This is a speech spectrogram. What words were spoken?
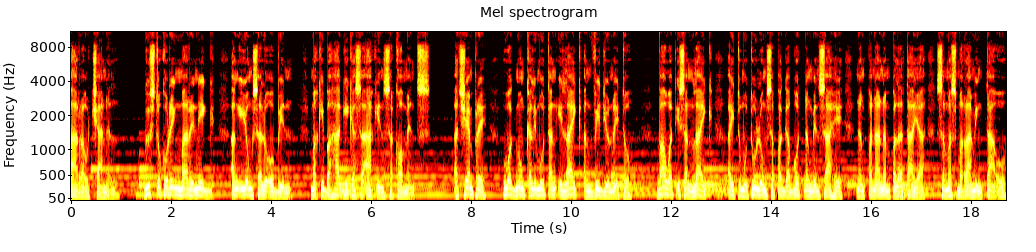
Araw Channel. Gusto ko ring marinig ang iyong saloobin, makibahagi ka sa akin sa comments. At syempre, huwag mong kalimutang i-like ang video na ito. Bawat isang like ay tumutulong sa pag-abot ng mensahe ng pananampalataya sa mas maraming tao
